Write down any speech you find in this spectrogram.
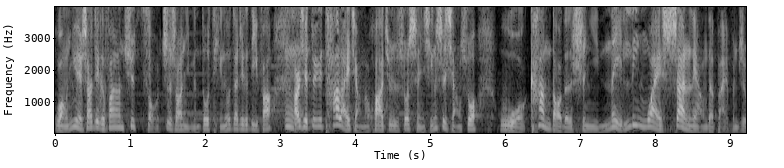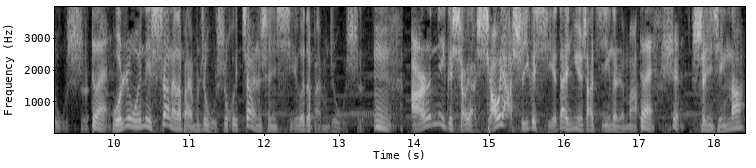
往虐杀这个方向去走，至少你们都停留在这个地方。嗯而且对于他来讲的话，就是说沈行是想说，我看到的是你那另外善良的百分之五十，对，我认为那善良的百分之五十会战胜邪恶的百分之五十。嗯而那个小雅，小雅是一个携带虐杀基因的人吗？对，是沈行呢？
